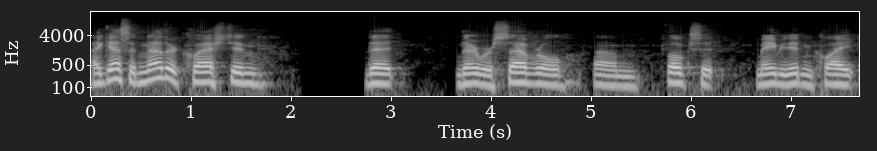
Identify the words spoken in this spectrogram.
I guess another question that there were several um, folks that maybe didn't quite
